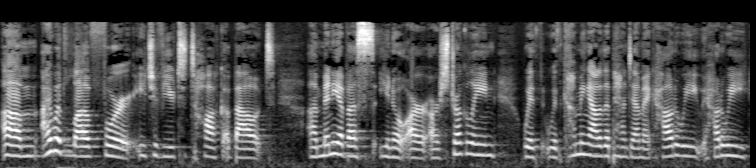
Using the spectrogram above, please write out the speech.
um, I would love for each of you to talk about. Uh, many of us, you know, are, are struggling with, with coming out of the pandemic. How do we how do we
